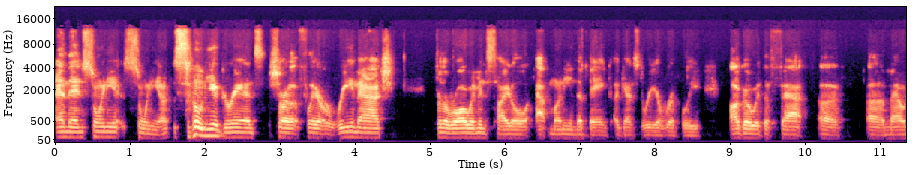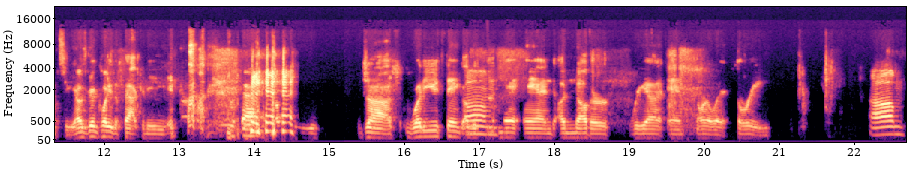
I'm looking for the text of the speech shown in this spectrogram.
And then Sonya, Sonya, Sonya grants Charlotte Flair a rematch for the Raw Women's title at Money in the Bank against Rhea Ripley. I'll go with the fat uh, uh, Mountie. I was going to call you the fat Canadian. the fat Josh, what do you think of um, and another Rhea and Charlotte three? Um,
